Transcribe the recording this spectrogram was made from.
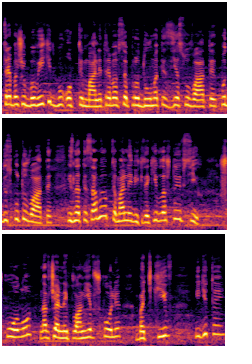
Треба, щоб вихід був оптимальний. Треба все продумати, з'ясувати, подискутувати і знайти саме оптимальний вихід, який влаштує всіх школу, навчальний план є в школі, батьків і дітей.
